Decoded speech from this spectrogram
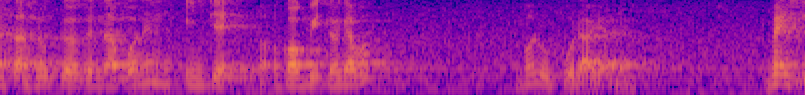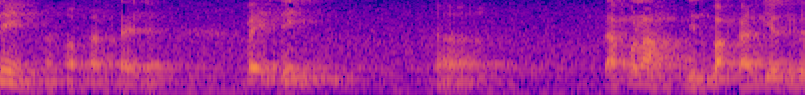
yang tak suka kena apa ni, injek COVID tu apa? Apa lupa dah ayat dia. Vaksin. Vaksin. Ha. Tak apalah disebabkan dia kena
